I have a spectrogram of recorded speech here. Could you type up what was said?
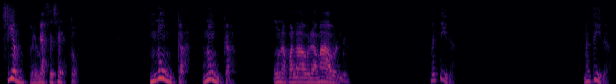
Siempre me haces esto. Nunca, nunca una palabra amable. Mentira. Mentira.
